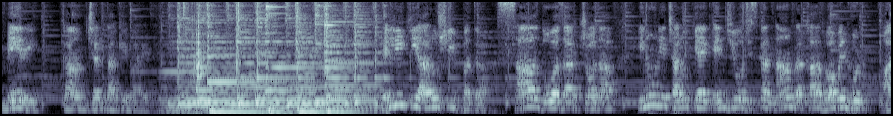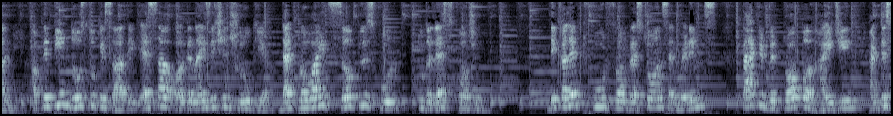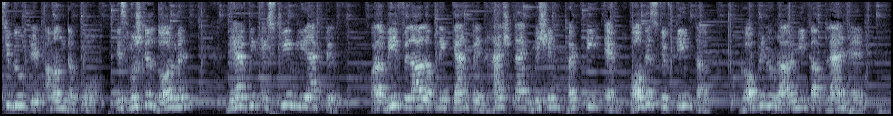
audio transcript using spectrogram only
मेरे काम जनता के बारे में। दिल्ली की आरुषि बत्रा, साल 2014 इन्होंने चालू किया एक एनजीओ जिसका नाम रखा रॉबिन हुड आर्मी। अपने तीन दोस्तों के साथ एक ऐसा ऑर्गेनाइजेशन शुरू किया that provide surplus food to the less fortunate they collect food from restaurants and weddings pack it with proper hygiene and distribute it among the poor इस मुश्किल दौर में they have been extremely active और अभी फ़िलहाल अपने campaign hash mission thirty M August fifteen तक Robin Hood army का प्लान है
